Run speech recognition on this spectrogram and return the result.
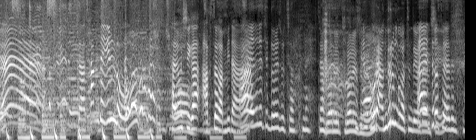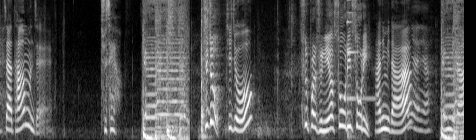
예. 자, 3대 1로 다영 씨가 앞서갑니다. 아, Energetic 노래 좋죠. 네. 자, 불안해, 불안해지네요. 노래 안 들은 것 같은데요, 아, 다영 씨. 들었어요, 들었어요. 자, 다음 문제 주세요. 지조! 지조 슈퍼주니어 Sorry Sorry. 아닙니다. 아니야, 아니야. 아닙니다.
